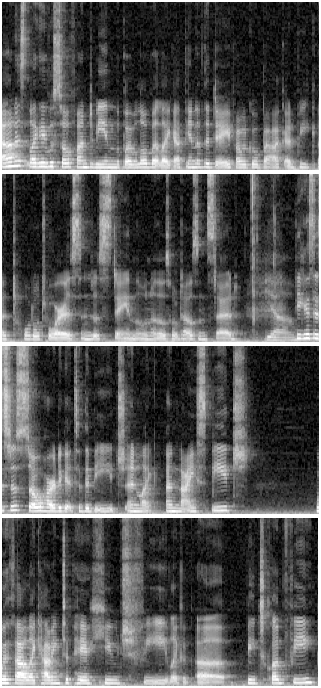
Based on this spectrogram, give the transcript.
Honest, like it was so fun to be in the Pueblo, but like at the end of the day, if I would go back, I'd be a total tourist and just stay in one of those hotels instead. Yeah. because it's just so hard to get to the beach and like a nice beach without like having to pay a huge fee like a, a beach club fee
